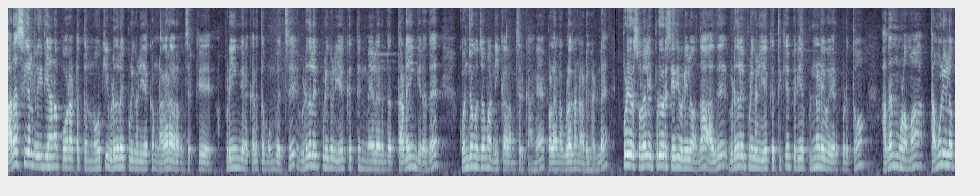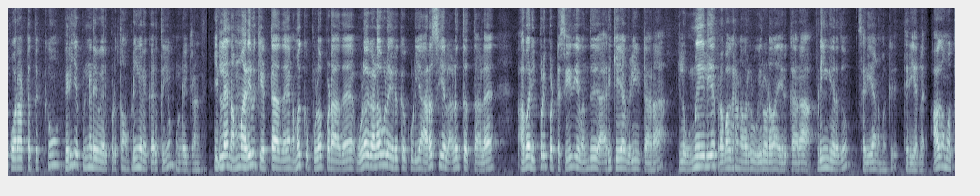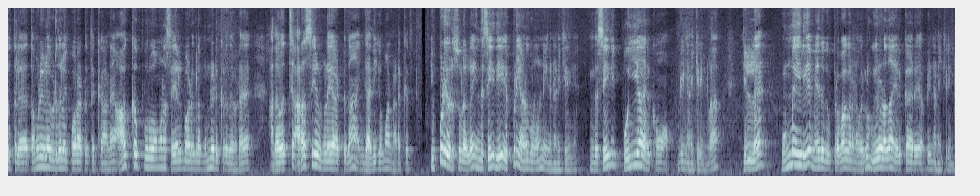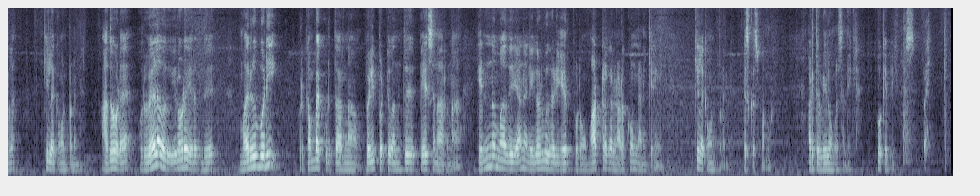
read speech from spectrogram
அரசியல் ரீதியான போராட்டத்தை நோக்கி விடுதலை புலிகள் இயக்கம் நகர ஆரம்பிச்சிருக்கு அப்படிங்கிற கருத்தை முன் வச்சு விடுதலை புலிகள் இயக்கத்தின் மேலே இருந்த தடைங்கிறத கொஞ்சம் கொஞ்சமாக நீக்க ஆரம்பிச்சிருக்காங்க பல உலக நாடுகளில். இப்படி ஒரு சூழல் இப்படி ஒரு செய்தி வெளியில் வந்தால் அது விடுதலை புலிகள் இயக்கத்துக்கே பெரிய பின்னடைவை ஏற்படுத்தும். அதன் மூலமாக தமிழீழ போராட்டத்துக்கும் பெரிய பின்னடைவை ஏற்படுத்தும் அப்படிங்கிற கருத்தையும் முன்வைக்கிறாங்க. இல்லை நம்ம அறிவுக்கு எட்டாத நமக்கு புலப்படாத உலக அளவில் இருக்கக்கூடிய அரசியல் அழுத்தத்தால் அவர் இப்படிப்பட்ட செய்தியை வந்து அறிக்கையாக வெளியிட்டாரா? இல்லை உண்மையிலேயே பிரபாகரன் அவர்கள் உயிரோட தான் இருக்காரா? அப்படிங்கிறதும் சரியாக நமக்கு தெரியலை. ஆக மொத்தத்தில் தமிழீழ விடுதலை போராட்டத்துக்கான ஆக்கப்பூர்வமான செயல்பாடுகளை முன்னெடுக்கிறத விட அதை வச்சு அரசியல் விளையாட்டு தான் இங்கே அதிகமாக நடக்குது. இப்படி ஒரு சூழலில் இந்த செய்தியை எப்படி அணுகணும்னு நீங்கள் நினைக்கிறீங்க? இந்த செய்தி பொய்யாக இருக்கும் அப்படின்னு நினைக்கிறீங்களா? இல்லை உண்மையிலேயே மேதகு பிரபாகரன் அவர்கள் உயிரோட தான் இருக்கார் அப்படின்னு நினைக்கிறீங்களா? கீழே கமெண்ட் பண்ணுங்கள் அதோட ஒருவேளை அவர் உயிரோடு இருந்து மறுபடி ஒரு கம்பேக் கொடுத்தாருன்னா வெளிப்பட்டு வந்து பேசினாருன்னா என்ன மாதிரியான நிகழ்வுகள் ஏற்படும் மாற்றங்கள் நடக்கும்னு நினைக்கிறீங்க? கீழே கமெண்ட் பண்ணுங்கள் டிஸ்கஸ் பண்ணலாம். அடுத்த வீடியோவில் உங்களை சந்திக்கிறேன். ஓகே பிக் பாய்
